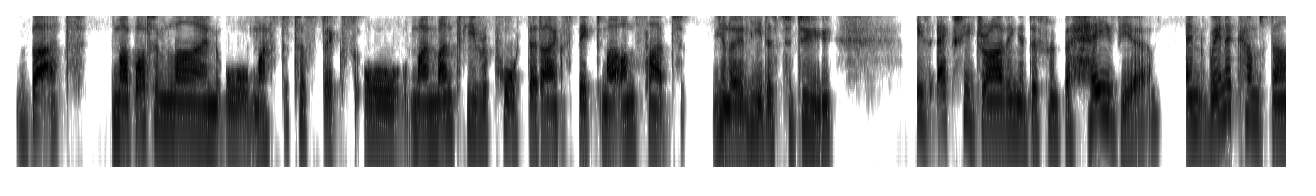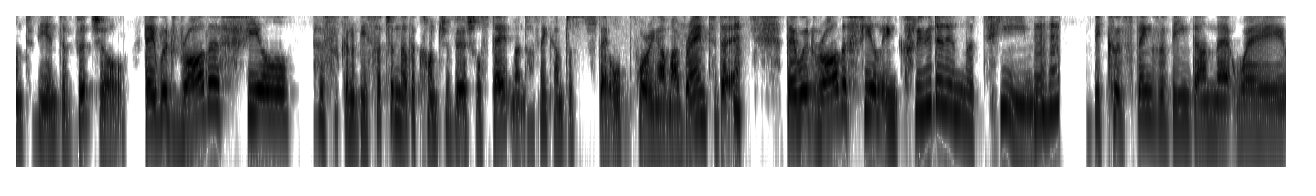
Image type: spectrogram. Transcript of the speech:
but my bottom line or my statistics or my monthly report that I expect my on-site, you know, leaders to do is actually driving a different behavior. And when it comes down to the individual, they would rather feel this is going to be such another controversial statement. I think I'm just, they're all pouring out my brain today. Hmm. they would rather feel included in the team mm-hmm. Because things have been done that way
